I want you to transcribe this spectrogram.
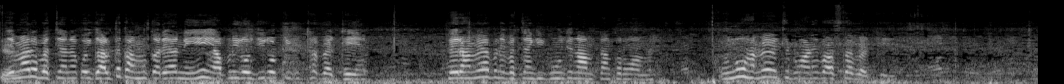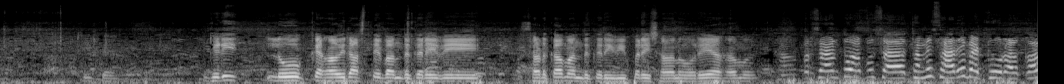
है हमारे बच्चों ने कोई गलत काम करिया नहीं अपनी रोजी रोटी उठा बैठे हैं फिर हमें अपने बच्चों की गूंज नामता करवावे उन्होंने हमें छुड़वाने वास्ते बैठे हैं ਠੀਕ ਹੈ ਜਿਹੜੀ ਲੋਕ ਕਹਾਂ ਵੀ ਰਸਤੇ ਬੰਦ ਕਰੇ ਵੇ ਸੜਕਾਂ ਬੰਦ ਕਰੀ ਵੀ ਪਰੇਸ਼ਾਨ ਹੋ ਰਹੇ ਆ ਹਮ हाँ परेशान तो आप साथ हमें सारे बैठो रलका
